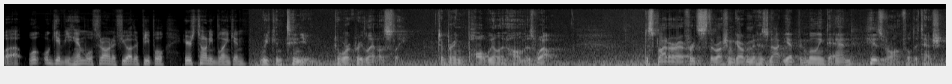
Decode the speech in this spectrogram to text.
Well, we'll, we'll give you him. We'll throw in a few other people. Here's Tony Blinken. We continue to work relentlessly to bring Paul Whelan home as well. Despite our efforts, the Russian government has not yet been willing to end his wrongful detention.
